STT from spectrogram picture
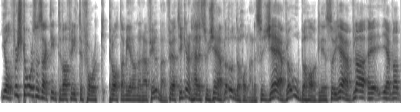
Jag förstår som sagt inte varför inte folk pratar mer om den här filmen. För jag tycker den här är så jävla underhållande, så jävla obehaglig, så jävla... Eh, jävla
